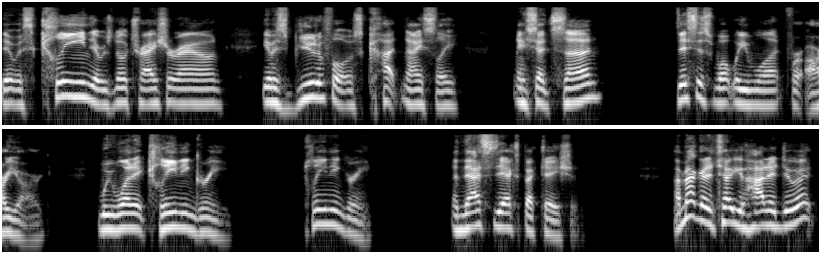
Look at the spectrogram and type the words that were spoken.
It was clean. There was no trash around. It was beautiful. It was cut nicely. And he said, Son, this is what we want for our yard. We want it clean and green, clean and green. And that's the expectation. I'm not going to tell you how to do it.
